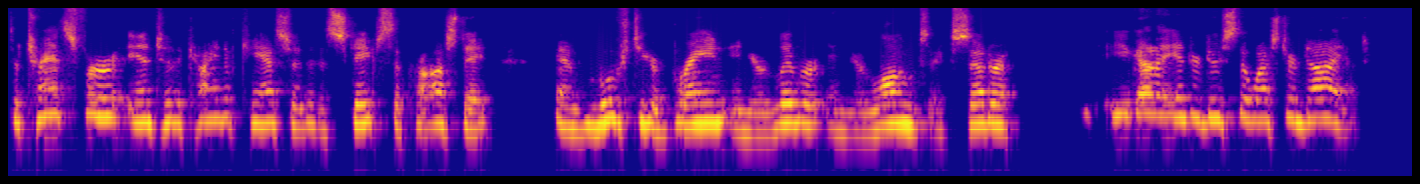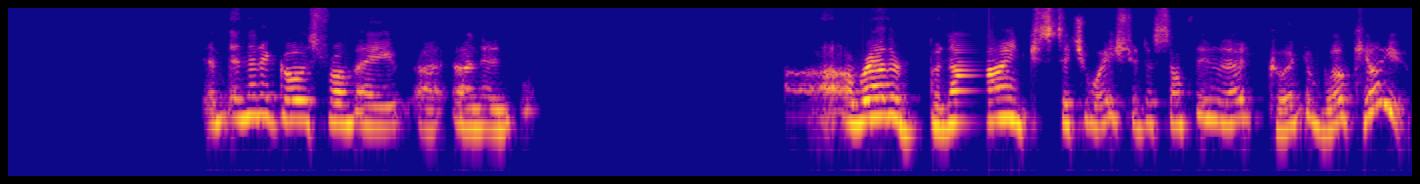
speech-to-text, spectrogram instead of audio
to transfer into the kind of cancer that escapes the prostate and moves to your brain and your liver and your lungs, etc., you got to introduce the Western diet. And, and, then it goes from a, uh, an, a rather benign situation to something that could and will kill you.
